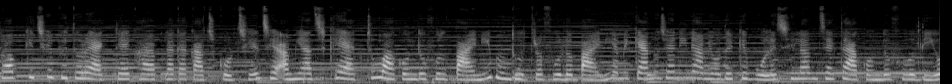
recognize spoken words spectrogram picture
সবকিছুর ভিতরে একটাই খারাপ লাগা কাজ করছে যে আমি আজকে একটাও আকন্দ ফুল পাইনি এবং ধুত্রা ফুলও পাইনি। আমি কেন জানি না, আমি ওদেরকে বলেছিলাম যে একটা আকন্দ ফুল দিও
